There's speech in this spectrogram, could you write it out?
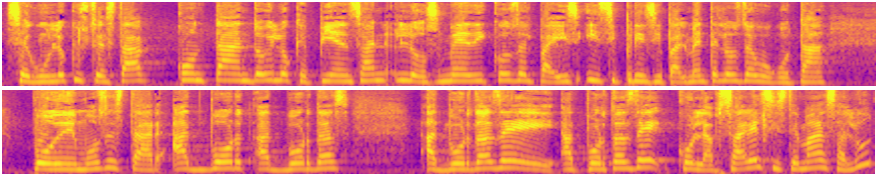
según lo que usted está contando y lo que piensan los médicos del país y principalmente los de Bogotá, podemos estar a, bordas, de, a puertas de colapsar el sistema de salud.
